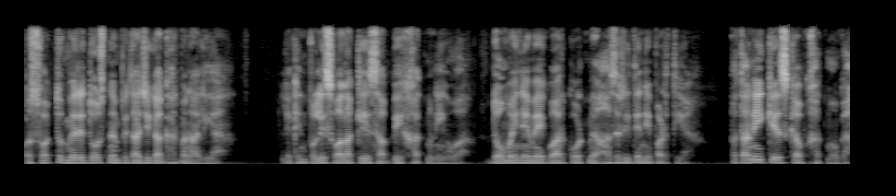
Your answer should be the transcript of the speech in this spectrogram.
उस वक्त तो मेरे दोस्त ने पिताजी का घर बना लिया लेकिन पुलिस वाला केस अब भी खत्म नहीं हुआ। दो महीने में एक बार कोर्ट में हाजिरी देनी पड़ती है। पता नहीं केस कब खत्म होगा।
